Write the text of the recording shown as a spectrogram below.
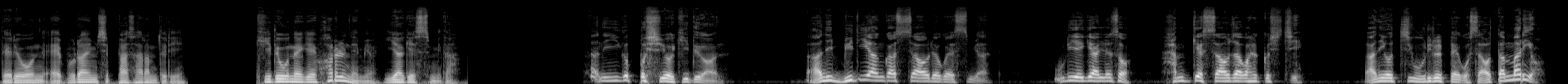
내려온 에브라임 지파 사람들이 기드온에게 화를 내며 이야기했습니다. 아니 이것 보시오 기드온. 아니 미디안과 싸우려고 했으면 우리에게 알려서 함께 싸우자고 할 것이지. 아니 어찌 우리를 빼고 싸웠단 말이오.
